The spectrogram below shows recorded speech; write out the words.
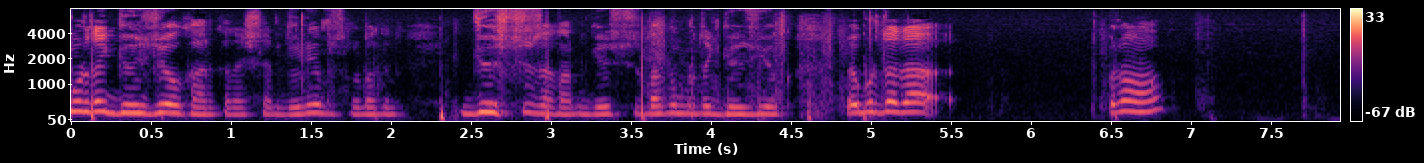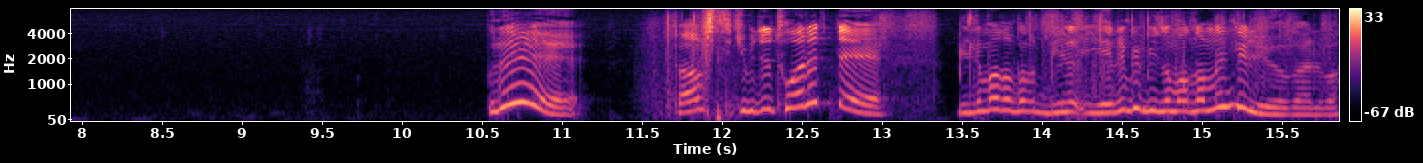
burada gözü yok arkadaşlar. Görüyor musunuz? Bakın. Gözsüz adam. Gözsüz. Bakın burada gözü yok. Ve burada da bu ne lan? Ne? Tamam gibi de tuvalet de. Bilim adamı bilim- yeni bir bilim adamı geliyor galiba.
